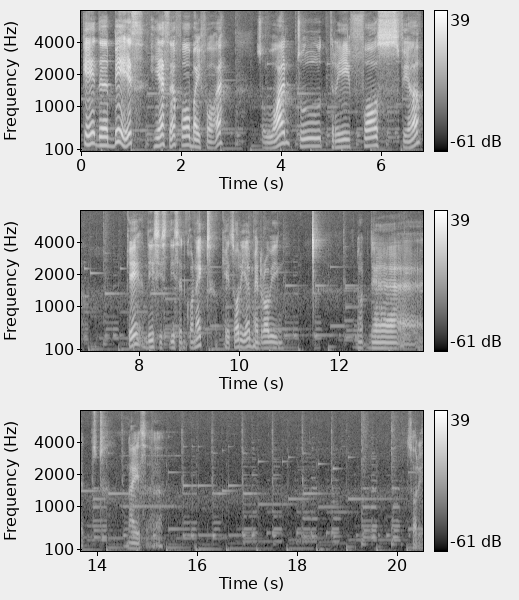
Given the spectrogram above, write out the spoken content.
Okay, the base has a four by four. Eh? So one, two, three, four sphere. Okay, this is this and connect. Okay, sorry, yeah, my drawing not that nice. Uh. Sorry.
